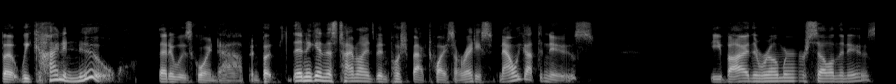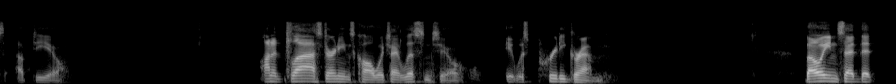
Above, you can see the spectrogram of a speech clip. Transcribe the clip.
But we kind of knew that it was going to happen. But then again, this timeline's been pushed back twice already. So now we got the news. Do you buy the rumor or sell on the news? Up to you. On its last earnings call, which I listened to, it was pretty grim. Boeing said that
